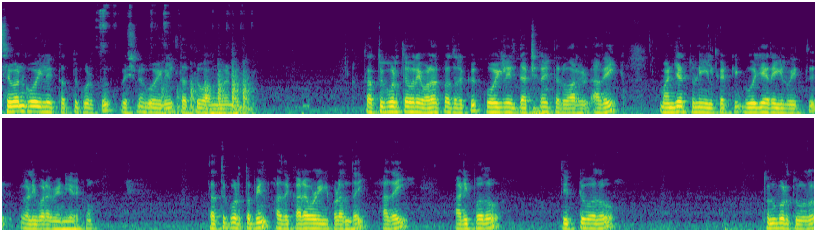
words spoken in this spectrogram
சிவன் கோயிலில் தத்து கொடுத்து விஷ்ணு கோயிலில் தத்து வாங்க வேண்டும். தத்து கொடுத்தவரை வளர்ப்பதற்கு கோயிலில் தட்சிணை தருவார்கள். அதை மஞ்சள் துணியில் கட்டி பூஜை அறையில் வைத்து வழிபட வேண்டியிருக்கும். தத்து கொடுத்த பின் அது கடவுளின் குழந்தை. அதை அடிப்பதோ திட்டுவதோ துன்புறுத்துவதோ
